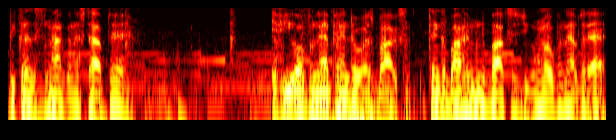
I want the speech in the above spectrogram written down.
Because it's not gonna stop there. If you open that Pandora's box, think about how many boxes you gonna open after that.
